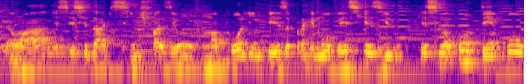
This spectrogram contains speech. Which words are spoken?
Então há necessidade sim de fazer um, uma boa limpeza para remover esse resíduo, porque senão com o tempo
